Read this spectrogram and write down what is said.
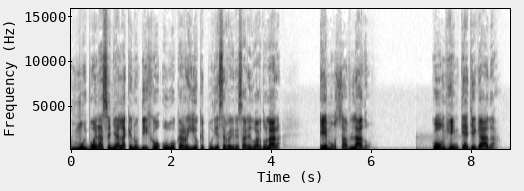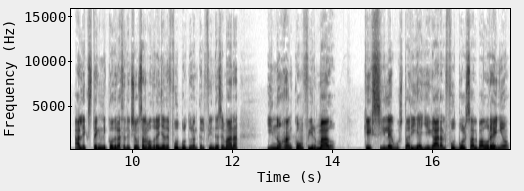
muy buena señal la que nos dijo Hugo Carrillo que pudiese regresar Eduardo Lara. Hemos hablado con gente allegada al ex técnico de la selección salvadoreña de fútbol durante el fin de semana y nos han confirmado que sí le gustaría llegar al fútbol salvadoreño,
